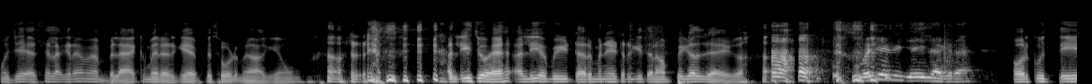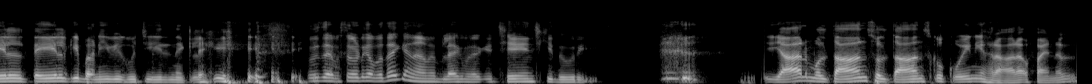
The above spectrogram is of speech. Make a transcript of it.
مجھے ایسے لگ رہا ہے میں بلیک مرر کے ایپیسوڈ میں آ گیا ہوں۔ علی جو ہے علی ابھی ٹرمینیٹر کی طرح پگھل جائے گا۔ مجھے بھی یہی لگ رہا ہے۔ اور کچھ تیل تیل کی بنی ہوئی کوئی چیز نکلے گی۔ اس ایپیسوڈ کا پتہ ہے کیا نام ہے؟ بلیک مرر کی چھ انچ کی دوری۔ یار ملتان سلطانس کو کوئی نہیں ہرا رہا فائنل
